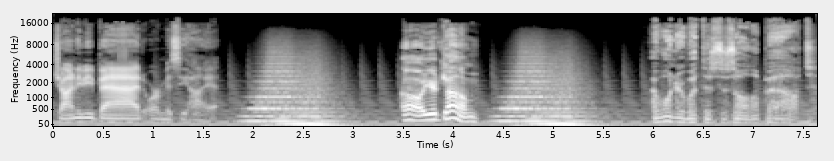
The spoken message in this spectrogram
Johnny B. Badd or Missy Hyatt? Oh, you're dumb. I wonder what this is all about.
